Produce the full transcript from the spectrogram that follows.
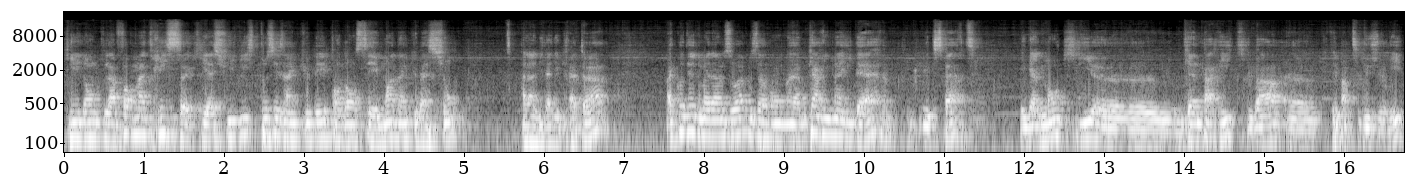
qui est donc la formatrice qui a suivi tous ces incubés pendant ces mois d'incubation. à la Villa des créateurs. À côté de Madame Zoa, nous avons Madame Karima Hider, une experte également qui euh, vient de Paris, qui va euh, fait partie du jury.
